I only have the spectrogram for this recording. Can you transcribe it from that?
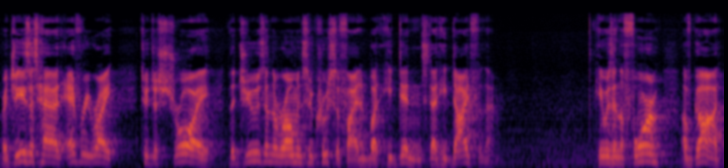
Right? Jesus had every right to destroy the Jews and the Romans who crucified him, but he didn't. Instead, he died for them. He was in the form of God,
